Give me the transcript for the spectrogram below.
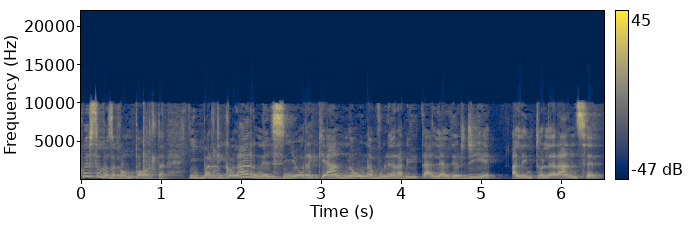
Questo cosa comporta? In particolare nel signore che hanno una vulnerabilità alle allergie, alle intolleranze,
